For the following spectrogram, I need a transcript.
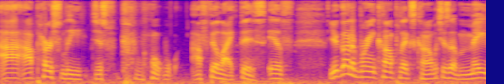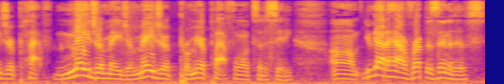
I, I personally just I feel like this: if you're gonna bring Complex Con, which is a major plat, major, major, major premier platform to the city, um, you got to have representatives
